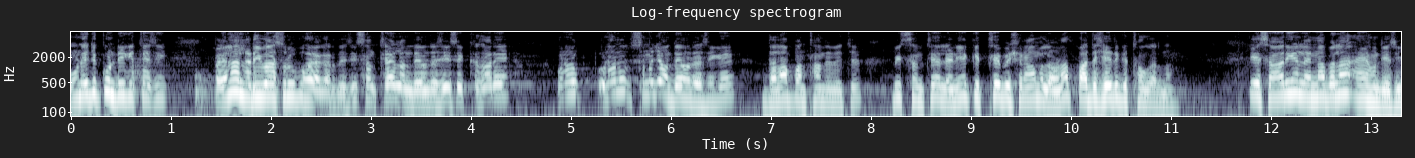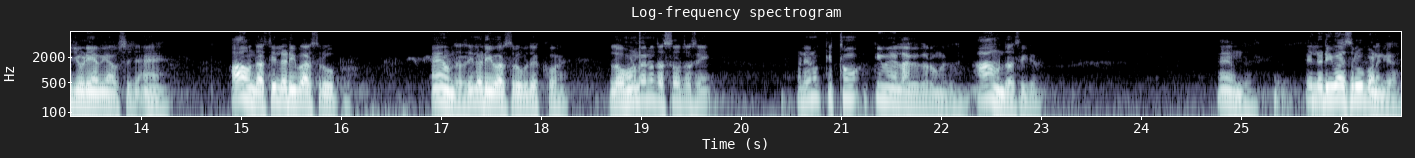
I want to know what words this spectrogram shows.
ਹੁਣ ਇਹ ਚ ਘੁੰਡੀ ਕਿੱਥੇ ਸੀ? ਪਹਿਲਾਂ ਲੜੀਵਾਰ ਸਰੂਪ ਹੋਇਆ ਕਰਦੇ ਸੀ, ਸੰਥਿਆ ਲੰਦੇ ਹੁੰਦੇ ਸੀ ਸਿੱਖ ਸਾਰੇ। ਉਹਨਾਂ ਨੂੰ ਉਹਨਾਂ ਨੂੰ ਸਮਝਾਉਂਦੇ ਹੁੰਦੇ ਸੀਗੇ ਦਲਾਂ, ਪੰਥਾਂ ਦੇ ਵਿੱਚ ਵੀ ਸੰਥਿਆ ਲੈਣੀ ਹੈ, ਕਿੱਥੇ ਵਿਸ਼ਰਾਮ ਲਾਉਣਾ, ਪਦ ਛੇਦ ਕਿੱਥੋਂ ਕਰਨਾ। ਇਹ ਸਾਰੀਆਂ ਲਾਈਨਾਂ ਪਹਿਲਾਂ ਐ ਹੁੰਦੀਆਂ ਸੀ ਜੁੜੀਆਂ ਵੀ ਆਪਸ ਵਿੱਚ, ਐ। ਆ ਹੁੰਦਾ ਸੀ ਲੜੀਵਾਰ ਸਰੂਪ। ਐ ਹੁੰਦਾ ਸੀ ਲੜੀਵਾਰ ਸਰੂਪ, ਦੇਖੋ ਐ। ਲਓ ਹੁਣ ਮੈਨੂੰ ਦੱਸੋ ਤੁਸੀਂ, ਹੁਣ ਇਹਨੂੰ ਕਿੱਥੋਂ, ਕਿਵੇਂ ਅਲੱਗ ਕਰੋਗੇ ਤੁਸੀਂ? ਆ ਹੁੰਦਾ ਸੀਗਾ। ਐ ਹੁੰਦਾ ਸੀ। ਇਹ ਲੜੀਵਾਰ ਸਰੂਪ ਬਣ ਗਿਆ।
